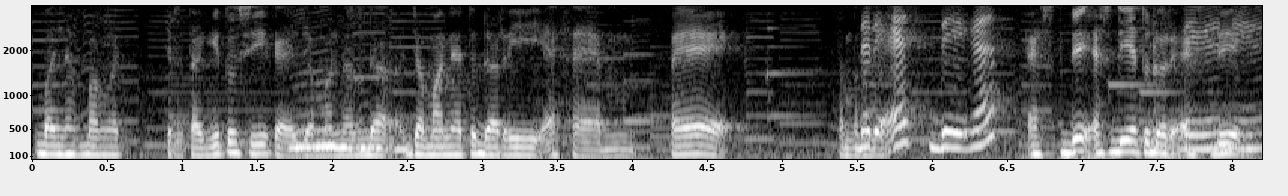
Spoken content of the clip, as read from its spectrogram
Banyak banget cerita gitu sih kayak zaman anda zamannya itu dari SMP teman dari SD kan? SD SD itu dari SD SD -nya.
